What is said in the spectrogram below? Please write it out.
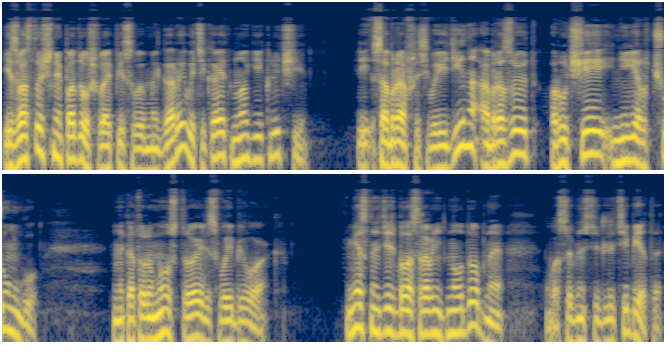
Из восточной подошвы описываемой горы вытекают многие ключи и, собравшись воедино, образуют ручей Ниерчунгу, на котором мы устроили свой бивак. Местность здесь была сравнительно удобная, в особенности для Тибета.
